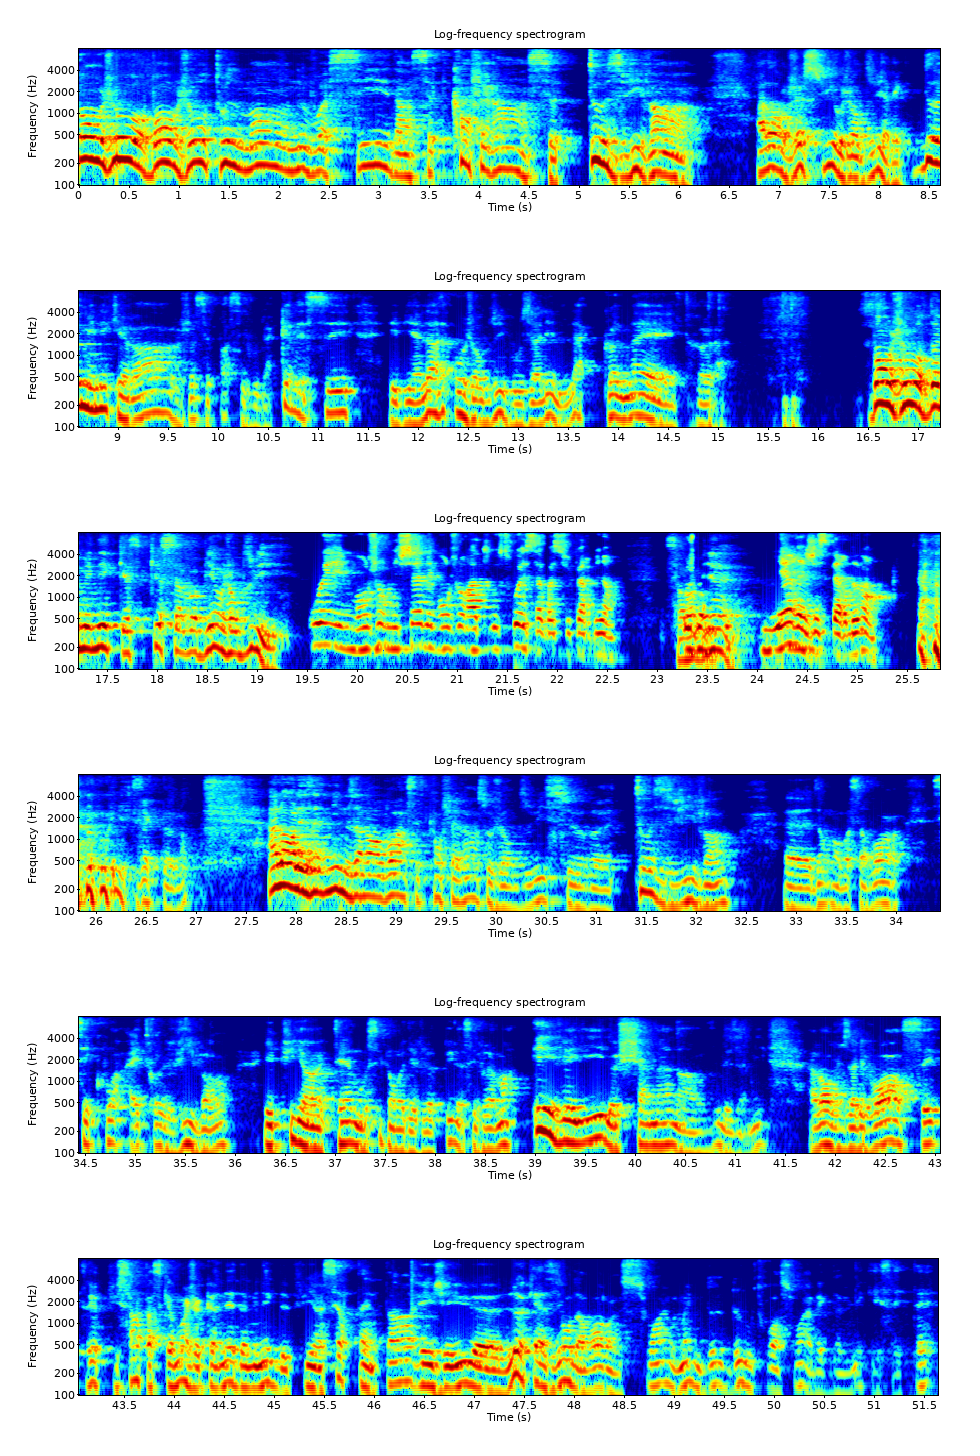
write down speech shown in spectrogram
Bonjour, bonjour tout le monde. Nous voici dans cette conférence Tous vivants. Alors, je suis aujourd'hui avec Dominique Erard. Je ne sais pas si vous la connaissez. Eh bien là, aujourd'hui, vous allez la connaître. Bonjour Dominique, est-ce que ça va bien aujourd'hui? Oui, bonjour Michel et bonjour à tous. Oui, ça va super bien. Ça va bien? Hier et j'espère demain. oui, exactement. Alors, les amis, nous allons voir cette conférence aujourd'hui sur euh, tous vivants. Euh, donc, on va savoir c'est quoi être vivant. Et puis, il y a un thème aussi qu'on va développer, là, c'est vraiment éveiller le chaman en vous, les amis. Alors, vous allez voir, c'est très puissant parce que moi, je connais Dominique depuis un certain temps et j'ai eu euh, l'occasion d'avoir un soin, ou même deux ou trois soins avec Dominique et c'était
